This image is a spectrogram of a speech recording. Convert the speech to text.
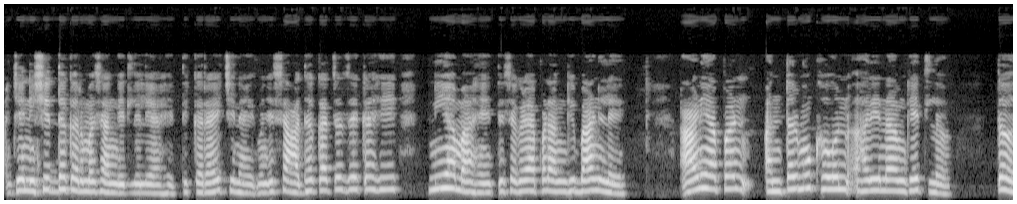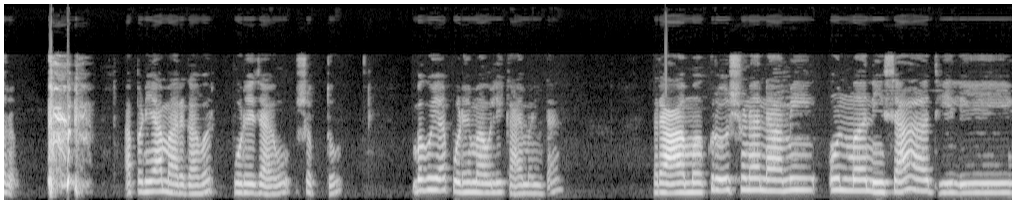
जे निषिद्ध कर्म सांगितलेली आहेत ती करायची नाहीत. म्हणजे साधकाचं जे काही नियम आहेत ते सगळे आपण अंगी बांधले आणि आपण अंतर्मुख होऊन हरिनाम घेतलं तर आपण या मार्गावर पुढे जाऊ शकतो. बघूया पुढे माऊली काय म्हणतात. रामकृष्ण नामी उन्मनी साधिली.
